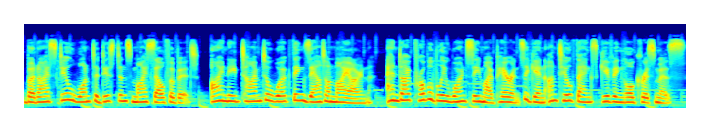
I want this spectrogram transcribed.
but I still want to distance myself a bit. I need time to work things out on my own and I probably won't see my parents again until Thanksgiving or Christmas.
